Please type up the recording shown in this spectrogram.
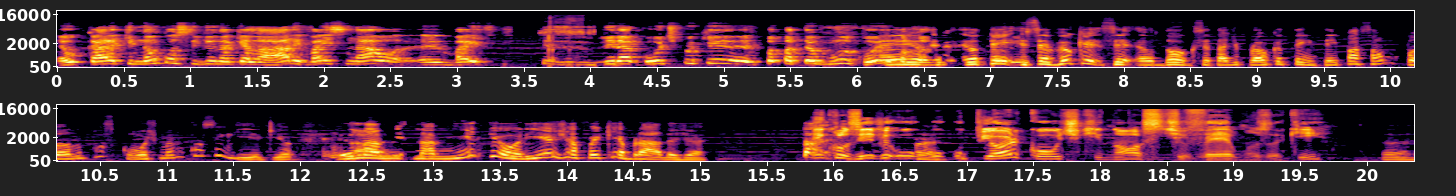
é o cara que não conseguiu naquela área e vai ensinar, eh, vai virar coach porque pra, pra ter alguma coisa É, pra eu, fazer. eu tenho, você viu que. Você, Doug, você tá de prova que eu tentei passar um pano pros coaches, mas não consegui aqui. Eu, Não eu, na, na minha teoria já foi quebrada já. Tá. Inclusive, o, Ah. o- pior coach que nós tivemos aqui, Ah,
